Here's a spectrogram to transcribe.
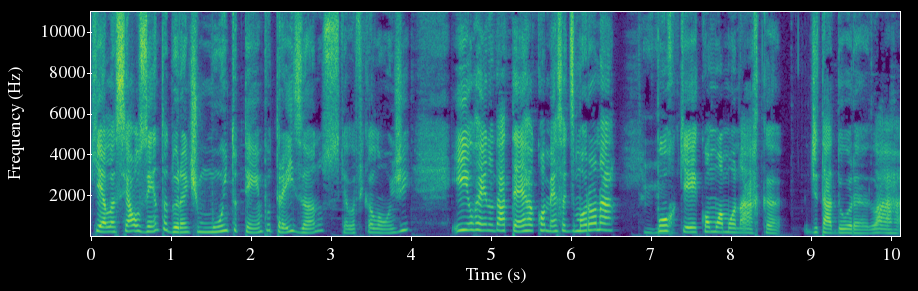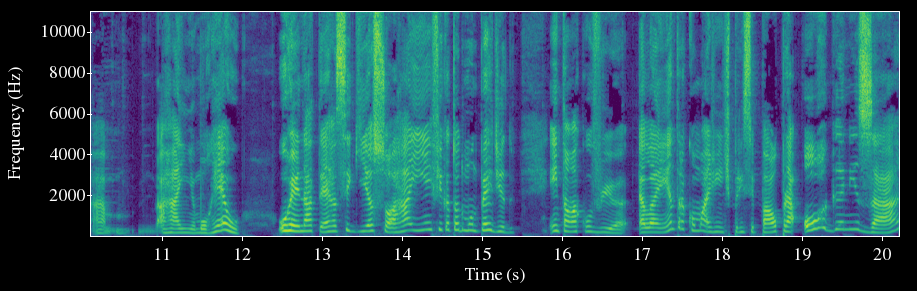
que ela se ausenta durante muito tempo, três anos, que ela fica longe, e o reino da terra começa a desmoronar. Uhum. Porque, como a monarca ditadora lá, a, a rainha morreu, o reino da terra seguia só a rainha e fica todo mundo perdido. Então a Kuvira, ela entra como agente principal para organizar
